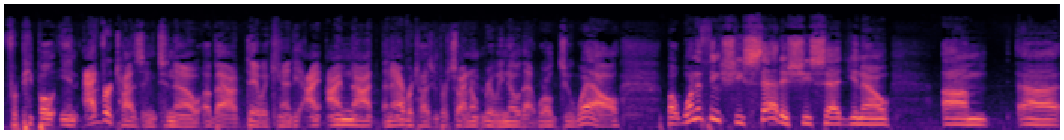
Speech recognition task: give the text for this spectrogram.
for people in advertising to know about Daily Candy. I, I'm not an advertising person, so I don't really know that world too well. But one of the things she said is she said, you know, um, uh,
